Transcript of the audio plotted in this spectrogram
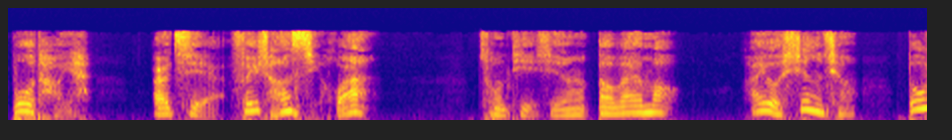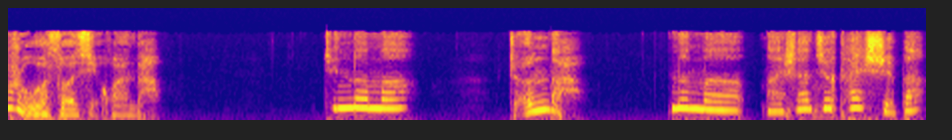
不讨厌，而且非常喜欢。从体型到外貌，还有性情，都是我所喜欢的。真的吗？真的。那么马上就开始吧。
